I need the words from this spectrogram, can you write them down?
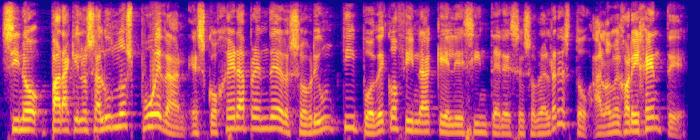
sino para que los alumnos puedan escoger aprender sobre un tipo de cocina que les interese sobre el resto. A lo mejor hay gente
